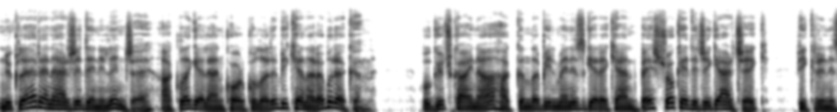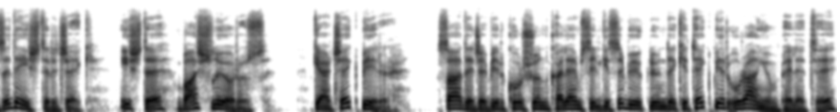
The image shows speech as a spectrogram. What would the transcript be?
Nükleer enerji denilince akla gelen korkuları bir kenara bırakın. Bu güç kaynağı hakkında bilmeniz gereken 5 şok edici gerçek fikrinizi değiştirecek. İşte başlıyoruz. Gerçek 1. Sadece bir kurşun kalem silgisi büyüklüğündeki tek bir uranyum peleti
